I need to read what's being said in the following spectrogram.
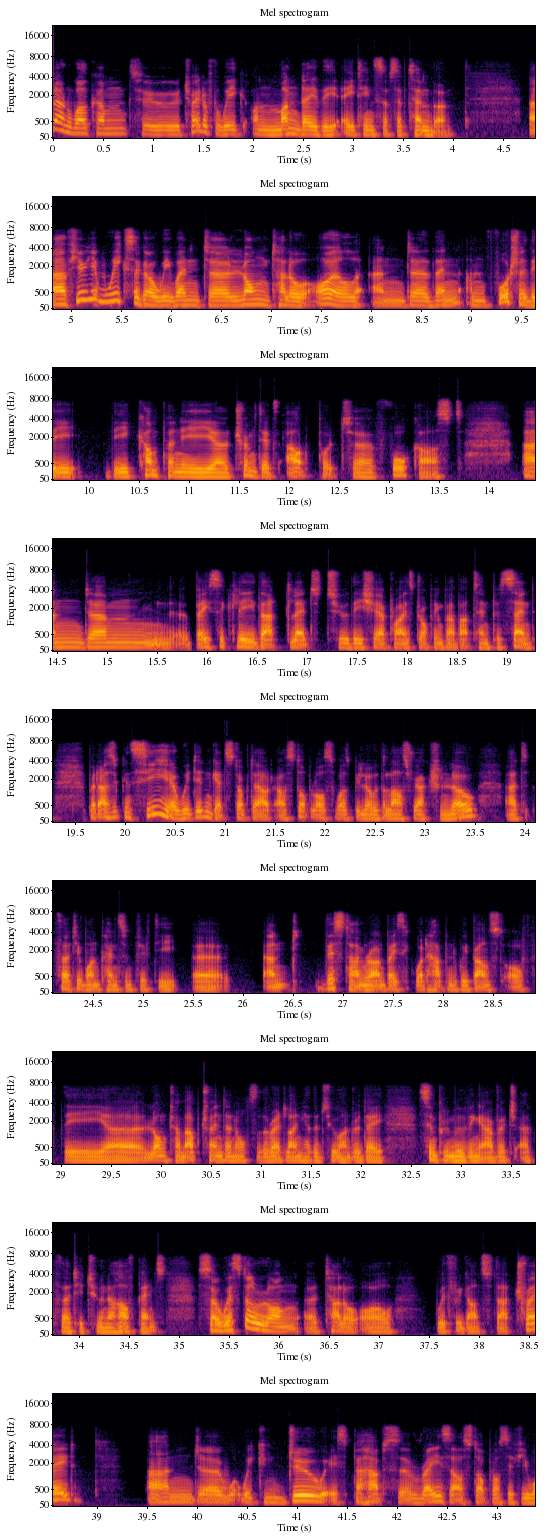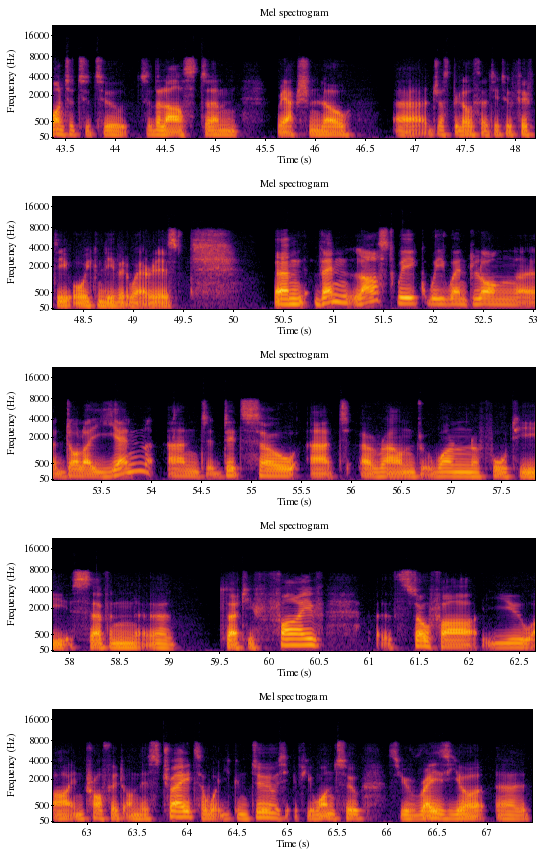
Hello and welcome to Trade of the Week on Monday, the 18th of September. A few weeks ago, we went uh, long Tullow oil, and uh, then unfortunately, the, the company uh, trimmed its output uh, forecast. And um, basically, that led to the share price dropping by about 10%. But as you can see here, we didn't get stopped out. Our stop loss was below the last reaction low at 31 pence and 50 uh, and this time around, basically what happened, we bounced off the uh, long-term uptrend and also the red line here, the 200-day simple moving average at 32 and a half pence. So we're still long uh, Tullow oil with regards to that trade. And uh, what we can do is perhaps uh, raise our stop loss if you wanted to to, to the last um, reaction low, uh, just below 32.50, or you can leave it where it is. Um, then last week we went long uh, dollar yen and did so at around 147.35. Uh, so far you are in profit on this trade. So what you can do is if you want to, is you raise your uh,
